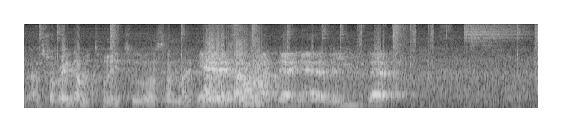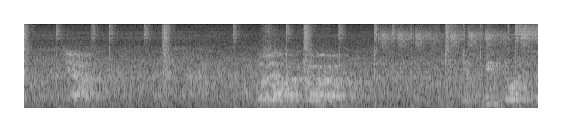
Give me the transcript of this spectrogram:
Uh, Strawberry number 22 or something like that. Yeah, something talking like that. Yeah, they use that. Yeah. So if, uh, if people want to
